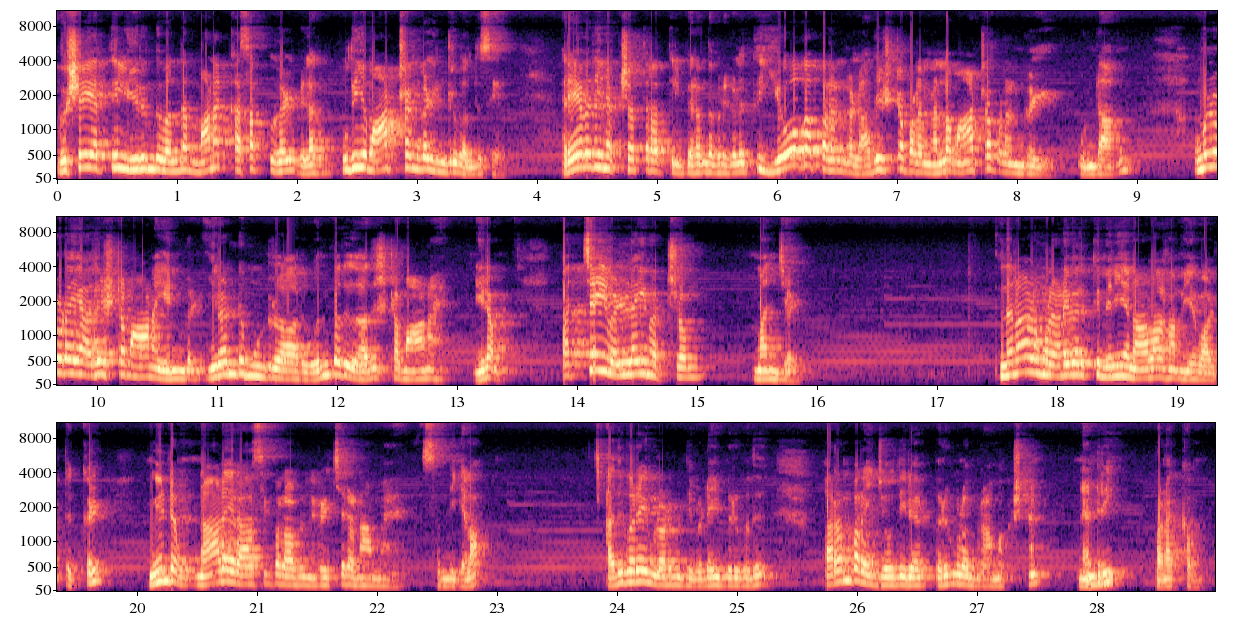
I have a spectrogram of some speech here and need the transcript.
விஷயத்தில் இருந்து வந்த மனக்கசப்புகள் விலகும். புதிய மாற்றங்கள் இன்று வந்து சேரும். ரேவதி நட்சத்திரத்தில் பிறந்தவர்களுக்கு யோக பலன்கள் அதிர்ஷ்ட பலன் நல்ல மாற்ற பலன்கள் உண்டாகும். உங்களுடைய அதிர்ஷ்டமான எண்கள் இரண்டு மூன்று ஆறு ஒன்பது அதிர்ஷ்டமான நிறம். பச்சை வெள்ளை மற்றும் மஞ்சள். இந்த நாள் உங்கள் அனைவருக்கும் இனிய நாளாக அமைய வாழ்த்துக்கள். மீண்டும் நாளை ராசி பலாபல் நிகழ்ச்சியில் நாம் சந்திக்கலாம். அதுவரை உங்களிடமிருந்து விடைபெறுவது பரம்பரை ஜோதிடர் பெருங்குளம் ராமகிருஷ்ணன். நன்றி. வணக்கம்.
